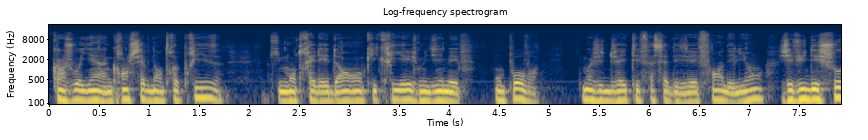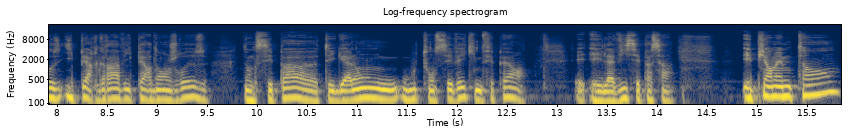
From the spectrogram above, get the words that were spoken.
quand je voyais un grand chef d'entreprise qui montrait les dents, qui criait, je me disais, mais mon pauvre, moi, j'ai déjà été face à des éléphants, à des lions. J'ai vu des choses hyper graves, hyper dangereuses. Donc, c'est pas euh, tes galons ou ton CV qui me fait peur. Et, la vie, c'est pas ça. Et puis en même temps,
